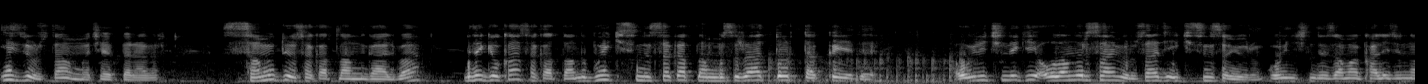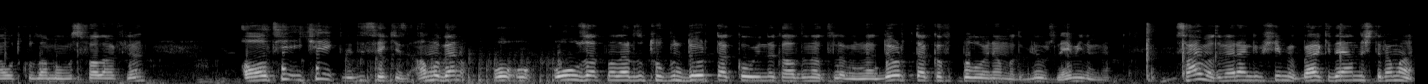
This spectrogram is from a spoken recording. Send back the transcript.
İzliyoruz tamam mı maçı hep beraber. Samudio sakatlandı galiba. Bir de Gökhan sakatlandı. Bu ikisinin sakatlanması rahat 4 dakika yedi. Oyun içindeki olanları saymıyorum. Sadece ikisini sayıyorum. Oyun içinde zaman kalecinin out kullanmaması falan filan. 6'ya 2 ekledi 8. Ama ben o, o, o uzatmalarda topun 4 dakika oyunda kaldığını hatırlamıyorum. Yani 4 dakika futbol oynanmadı biliyor musun? Eminim ben. Saymadım herhangi bir şeyim yok. Belki de yanlıştır ama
